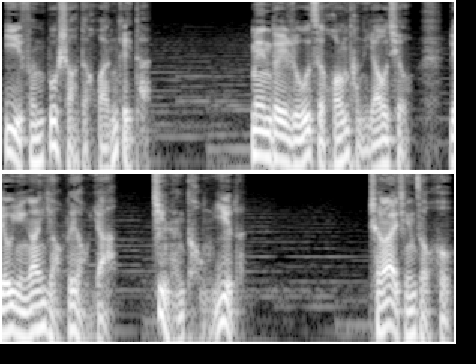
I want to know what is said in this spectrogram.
一分不少的还给他。面对如此荒唐的要求，刘云安咬了咬牙，竟然同意了。陈爱琴走后，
